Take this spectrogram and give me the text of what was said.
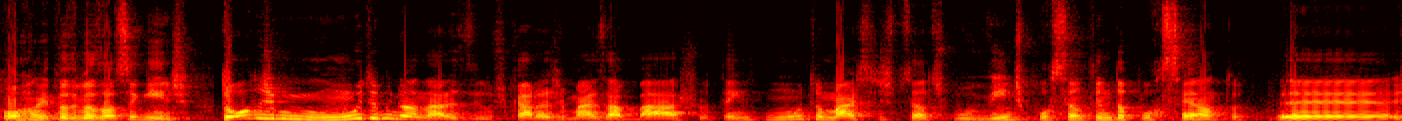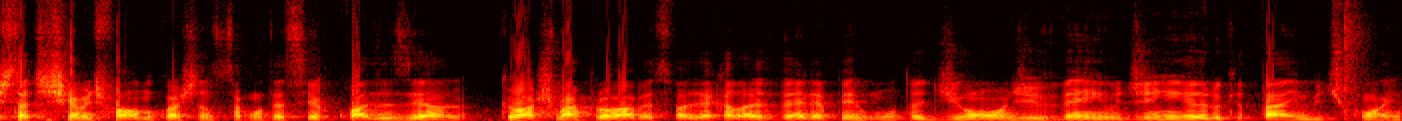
Ou então você pensar o seguinte: todos muito milionários e os caras mais abaixo têm muito mais de 6%, tipo 20%, 30%. É, estatisticamente falando, qual a chance disso acontecer? Quase zero. O que eu acho mais provável é se fazer aquela velha pergunta: de onde vem o dinheiro que está em Bitcoin?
